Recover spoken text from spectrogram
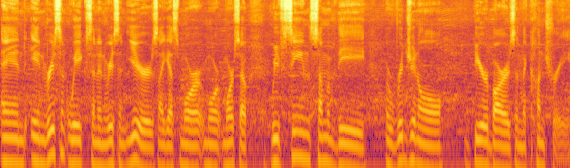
And in recent weeks and in recent years, I guess more more more so, we've seen some of the original beer bars in the country.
